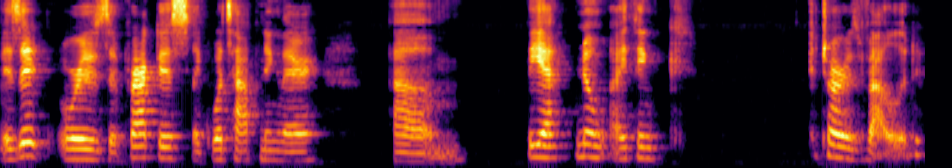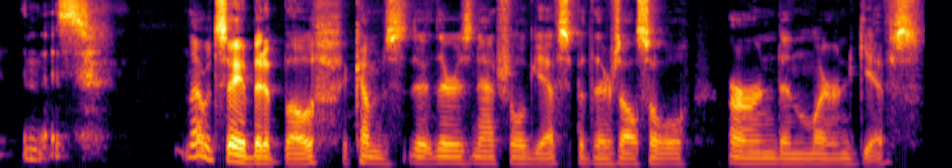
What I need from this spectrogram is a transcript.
Is it or is it practice? Like, what's happening there? Um, but yeah, no, I think Katara is valid in this. I would say a bit of both. It comes there, there's natural gifts, but there's also earned and learned gifts.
